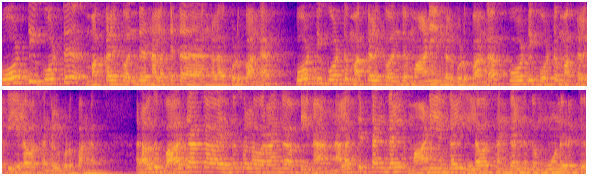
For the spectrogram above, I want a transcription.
போட்டி போட்டு மக்களுக்கு வந்து நலத்திட்டங்களை கொடுப்பாங்க. போட்டி போட்டு மக்களுக்கு வந்து மானியங்கள் கொடுப்பாங்க. போட்டி போட்டு மக்களுக்கு இலவசங்கள் கொடுப்பாங்க. அதாவது பாஜக என்ன சொல்ல வராங்க அப்படின்னா நலத்திட்டங்கள் மானியங்கள் இலவசங்கள்னு இந்த மூணு இருக்கு.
